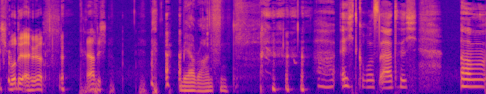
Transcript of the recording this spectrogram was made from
ich wurde erhört. Herrlich. Mehr ranten. Ah, echt großartig. Ähm,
